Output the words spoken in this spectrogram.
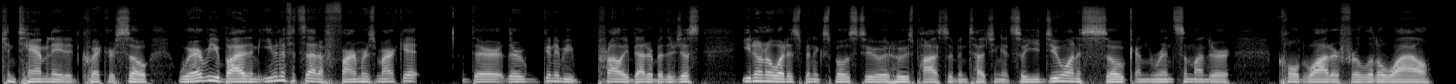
contaminated quicker. So wherever you buy them, even if it's at a farmer's market, they're they're going to be probably better, but they're just you don't know what it's been exposed to or who's possibly been touching it. So you do want to soak and rinse them under cold water for a little while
